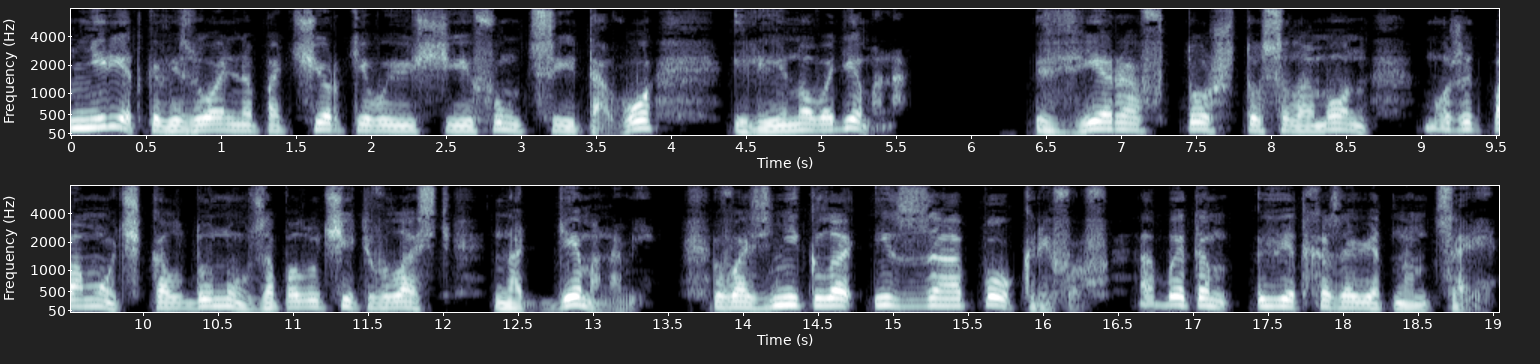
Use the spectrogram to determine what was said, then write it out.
нередко визуально подчеркивающие функции того или иного демона. Вера в то, что Соломон может помочь колдуну заполучить власть над демонами, возникла из-за апокрифов, об этом ветхозаветном царе.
